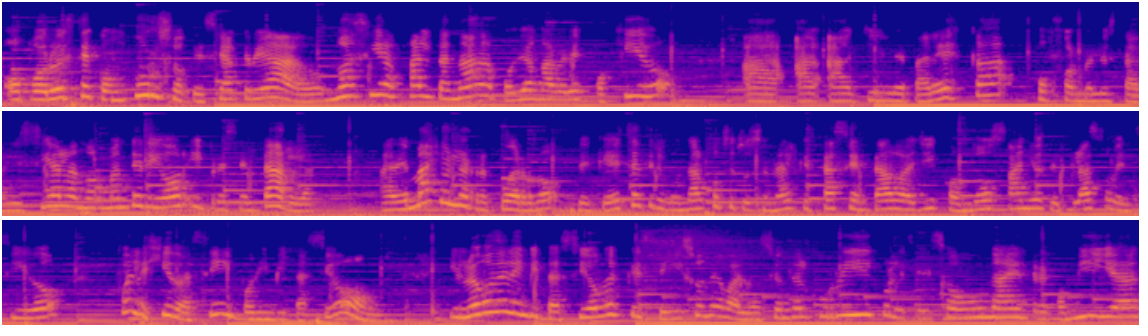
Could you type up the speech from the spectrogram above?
o por este concurso que se ha creado. No hacía falta nada, podían haber escogido a, quien le parezca conforme lo establecía la norma anterior y presentarla. Además, yo les recuerdo de que este Tribunal Constitucional que está sentado allí con dos años de plazo vencido fue elegido así, por invitación. Y luego de la invitación es que se hizo una evaluación del currículo se hizo una, entre comillas,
